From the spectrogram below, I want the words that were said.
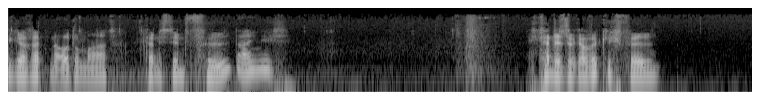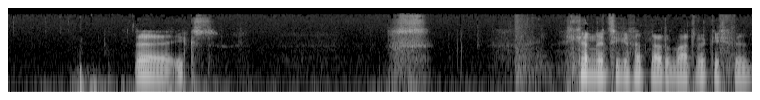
Zigarettenautomat. Kann ich den füllen eigentlich? Ich kann den sogar wirklich füllen. Äh, X. Ich kann den Zigarettenautomat wirklich füllen.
